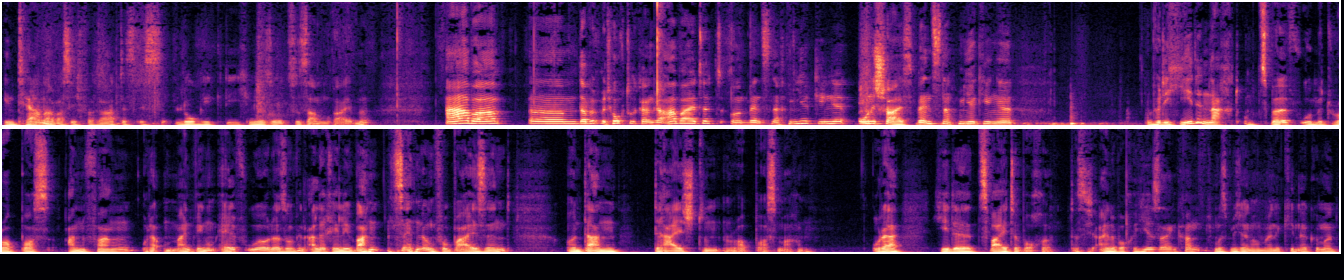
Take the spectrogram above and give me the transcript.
interner, was ich verrate. Das ist Logik, die ich mir so zusammenreibe. Aber ähm, da wird mit Hochdrückern gearbeitet und wenn es nach mir ginge, ohne Scheiß, wenn es nach mir ginge, würde ich jede Nacht um 12 Uhr mit Rob Boss anfangen oder um, meinetwegen um 11 Uhr oder so, wenn alle relevanten Sendungen vorbei sind und dann drei Stunden Rob Boss machen. Oder jede zweite Woche, dass ich eine Woche hier sein kann. Ich muss mich ja noch um meine Kinder kümmern.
